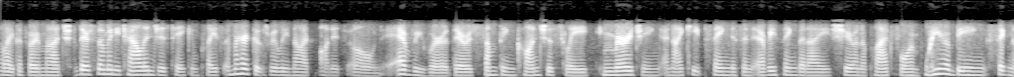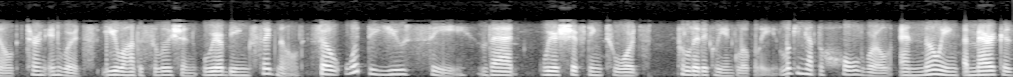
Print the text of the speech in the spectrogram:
I like that very much. There's so many challenges taking place. America's really not on its own. Everywhere there is something consciously emerging, and I keep saying this in everything that I share on a platform. We are being signaled, turn inwards. You are the solution. We're being signaled. So, what do you see that we're shifting towards politically and globally, looking at the whole world and knowing America's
